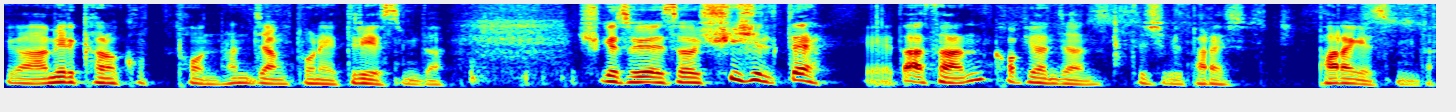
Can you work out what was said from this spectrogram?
제가 아메리카노 쿠폰 한 장 보내드리겠습니다. 휴게소에서 쉬실 때 예, 따뜻한 커피 한 잔 드시길 바라, 바라겠습니다.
